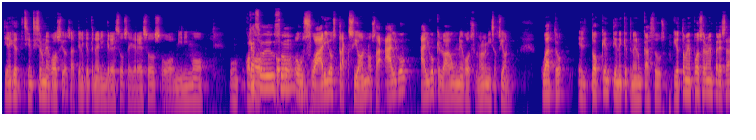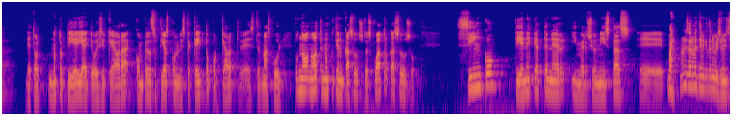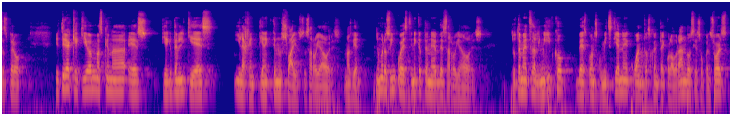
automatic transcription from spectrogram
tiene que, tiene que ser un negocio, o sea, tiene que tener ingresos, egresos o mínimo un, como- Caso de uso. o- o usuarios, tracción, o sea, algo, algo que lo haga un negocio, una organización. Cuatro, el token tiene que tener un caso de uso. Porque yo también puedo ser una empresa de tor- una tortillería y te voy a decir que ahora compres las tortillas con este cripto porque ahora te- este es más cool. Pues no, no, tiene un caso de uso. Entonces, cuatro casos de uso. Cinco, tiene que tener inversionistas. eh, bueno, no necesariamente tiene que tener inversionistas, pero yo diría que aquí va más que nada es, tiene que tener liquidez y la gente tiene que tener usuarios, desarrolladores, más bien. Número cinco es, tiene que tener desarrolladores. Tú te metes al GitHub, ves cuántos commits tiene, cuánta gente hay colaborando, si es open source,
